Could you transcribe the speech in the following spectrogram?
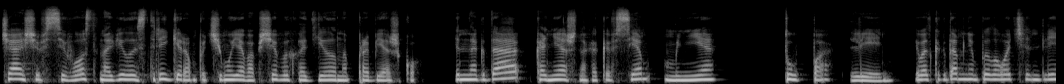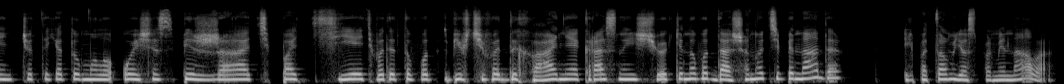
чаще всего становилась триггером, почему я вообще выходила на пробежку. Иногда, конечно, как и всем, мне тупо лень. И вот когда мне было очень лень, что-то я думала, ой, сейчас бежать, потеть, вот это вот сбивчивое дыхание, красные щеки. Ну вот, Даша, оно тебе надо? И потом я вспоминала,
